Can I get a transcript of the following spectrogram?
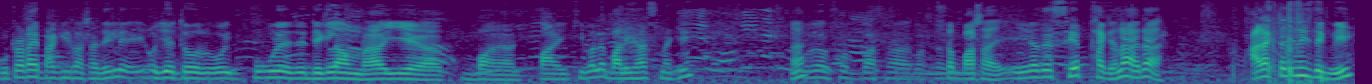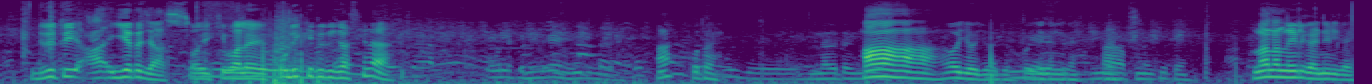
গোটাটাই পাখির বাসা দেখলে? ওই যে তোর ওই পুকুরে যে দেখলাম আমরা ইয়ে কি বলে বালিহাঁস নাকি? হ্যাঁ? সব বাসা বাসা। সব বাসায় এটাতে সেফ থাকে না এটা? আর একটা জিনিস দেখবি যদি তুই ইয়েতে যাস ওই কি বলে পুলিকে যদি যাস কি না? ওগুলো কি নীলগাই হ্যাঁ? কোথায়? হ্যাঁ হ্যাঁ হ্যাঁ ওই ওই ওই হ্যাঁ? না না নীলগাই নীলগাই।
